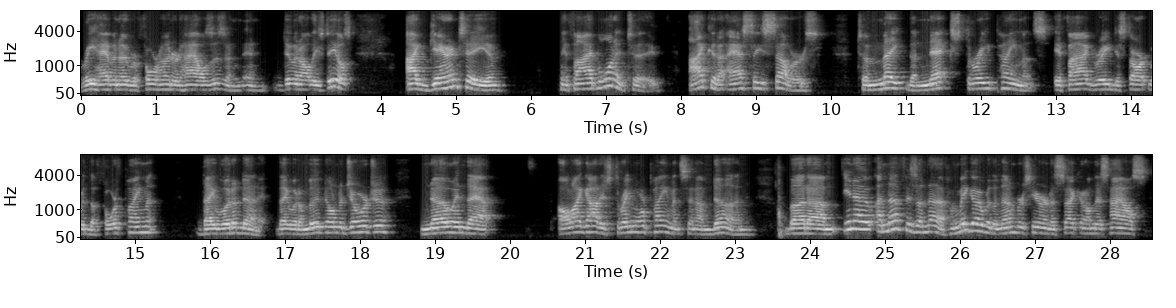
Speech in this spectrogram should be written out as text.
rehabbing over 400 houses and, and doing all these deals, I guarantee you, if I had wanted to, I could have asked these sellers to make the next three payments. If I agreed to start with the fourth payment, they would have done it. They would have moved on to Georgia knowing that all I got is three more payments and I'm done. But um, you know, enough is enough. When we go over the numbers here in a second on this house,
